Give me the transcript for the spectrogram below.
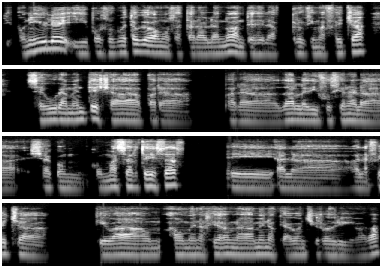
disponible y por supuesto que vamos a estar hablando antes de la próxima fecha, seguramente ya para, para darle difusión a la, ya con, más certezas a, la, a la fecha que va a homenajear nada menos que a Gonchi Rodríguez, ¿verdad?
